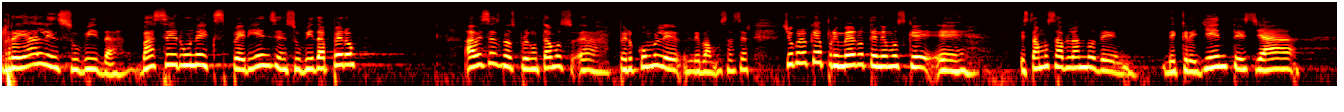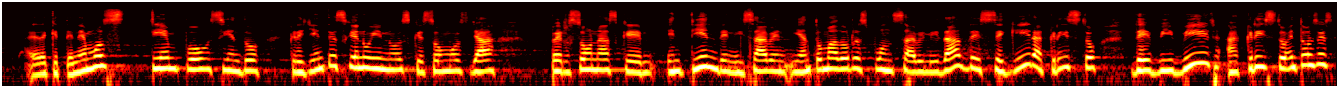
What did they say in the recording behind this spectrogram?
real en su vida, va a ser una experiencia en su vida, pero a veces nos preguntamos, ah, pero ¿cómo le, vamos a hacer? Yo creo que primero tenemos que, eh, estamos hablando de, creyentes ya, eh, que tenemos tiempo siendo creyentes genuinos, que somos ya personas que entienden y saben y han tomado responsabilidad de seguir a Cristo, de vivir a Cristo. Entonces,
